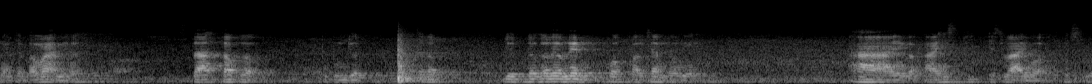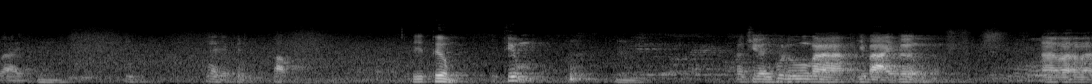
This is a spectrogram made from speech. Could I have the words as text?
น่าจะประมาณนี้นะ start stop ก็ปุ่มหยุดสำหรับหยุดแล้วก็เริ่มเล่นพวกฟังก์ชันพวกนี้ R อย่างกับ I S S Y บ่ S Y อืมน่าจะเป็นปรับริทึมทึมอืม เราเชิญผู้รู้มาอธิบายเพิ่มมามามา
